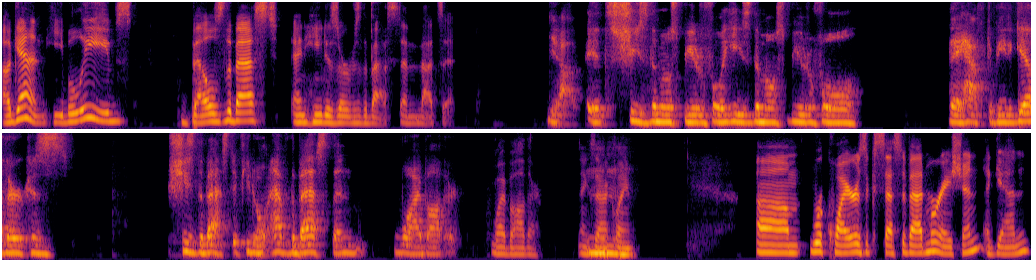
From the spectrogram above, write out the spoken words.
Again, he believes Belle's the best and he deserves the best, and that's it. Yeah. It's she's the most beautiful. He's the most beautiful. They have to be together because she's the best. If you don't have the best, then why bother? Why bother? Exactly. Um, requires excessive admiration. Again,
